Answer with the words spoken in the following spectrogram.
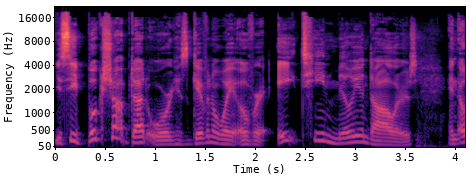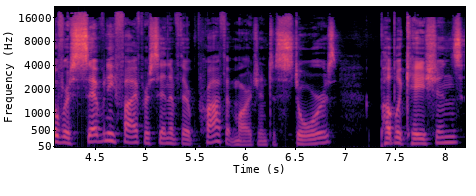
You see, Bookshop.org has given away over $18 million and over 75% of their profit margin to stores, publications,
